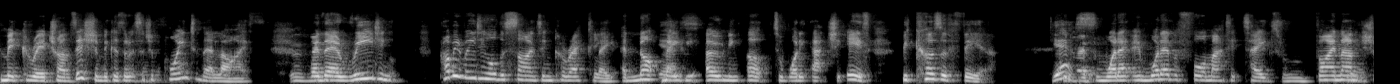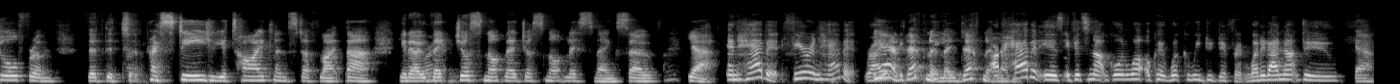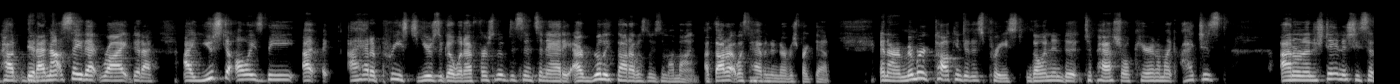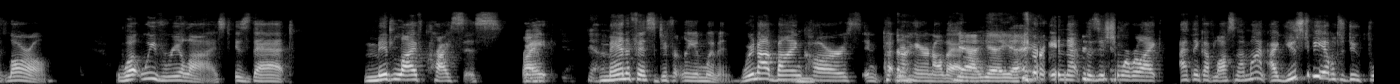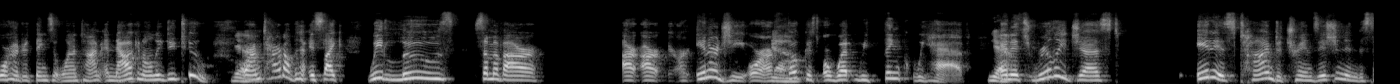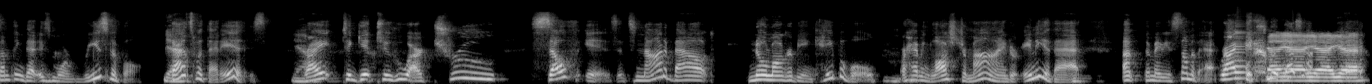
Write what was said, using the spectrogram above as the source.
mid-career transition because they're at such a point in their life Mhm. where they're reading probably reading all the signs incorrectly and not maybe owning up to what it actually is because of fear you know, yes. from whatever in whatever format it takes from financial from the the t- prestige of your title and stuff like that you know Right. they're just not they're just not listening so yeah and habit, fear and habit, right? yeah Because definitely we- definitely Our habit is if it's not going well, okay, what could we do different? What did I not do? yeah How did I not say that right? Did I? I used to always be. I I had a priest years ago when I first moved to Cincinnati. I really thought I was losing my mind. I thought I was mm. having a nervous breakdown, and I remember talking to this priest, going into to pastoral care, and I'm like, I just, I don't understand. And she said, Laurel, what we've realized is that midlife crisis, right, yeah manifests differently in women. We're not buying Mhm. cars and cutting our hair and all that yeah yeah yeah we're in that position where we're like, I think I've lost my mind. I used to be able to do 400 things at one time, and now I can only do two, yeah or I'm tired all the time. It's like we lose some of our our our, our energy or our Yeah. focus or what we think we have, yeah and it's really just it is time to transition into something that is more reasonable. Yeah, That's what that is, yeah. right? To get to who our true self is. It's not about no longer being capable or Mhm. having lost your mind or any of that. Um, there may be some of that, right? Yeah yeah yeah yeah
